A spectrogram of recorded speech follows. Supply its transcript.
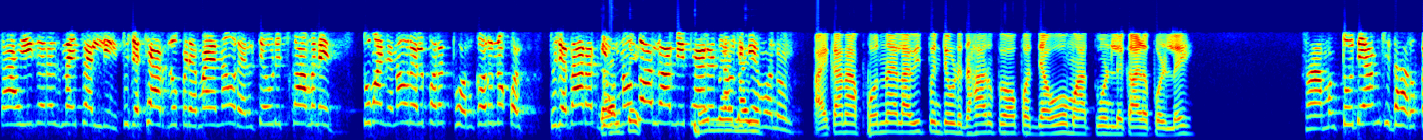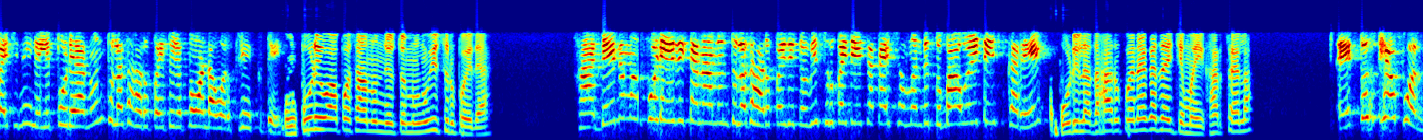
काही गरज नाही चालली. तुझ्या चार रुपये माझ्या नवऱ्याला तेवढीच काम नाहीत. तू माझ्या नवऱ्याला परत फोन करू नकोस. तुझ्या दारात घेऊन चालतंय. नव्हतो आलो आम्ही फोन फॅरन नाही लावली घे लावीत. म्हणून. ऐका ना फोन नाही लावीत पण तेवढे दहा रुपये वापस द्या. हो मा तोंडले काळं पडलंय. हा मग तू दे आमची दहा रुपयाची नेलेली पुढे आणून तुला दहा रुपये तुझ्या तोंडावर फेकते. मग पुढे वापस आणून देतो मग वीस रुपये द्या. हा दे ना मग पुढे रिटर्न आणून तुला दहा रुपये देतो. वीस रुपये द्यायचा काय संबंध? तू बावळटेस का रे? पुढीला दहा रुपये नाही का जायचे मग खर्चायला? ए तू ठेव फोन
